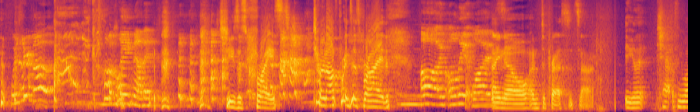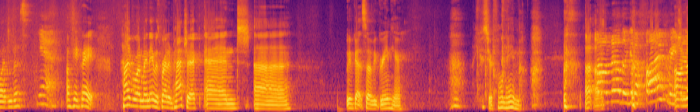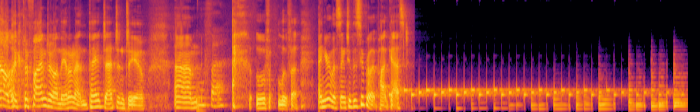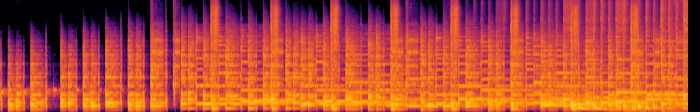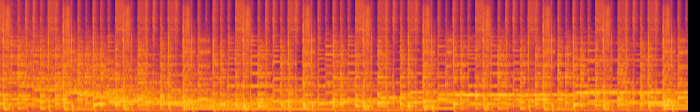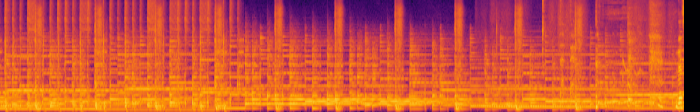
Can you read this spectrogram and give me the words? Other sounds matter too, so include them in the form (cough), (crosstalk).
(laughs) Where's the remote? (laughs) I'm playing on it. Jesus Christ. Turn off Princess Bride. Oh, if only it was. I know. I'm depressed. It's not. Are you gonna chat with me while I do this? Yeah. Okay, great. Hi everyone, my name is Brendan Patrick, and uh, we've got Sophie Green here. (gasps) I used your full name. (gasps) Uh oh no, they're gonna find me. Oh now. no, they're gonna find you on the internet and pay attention to you. Um, Oofa. (laughs) Oof, loofah. And you're listening to the Superlit podcast.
